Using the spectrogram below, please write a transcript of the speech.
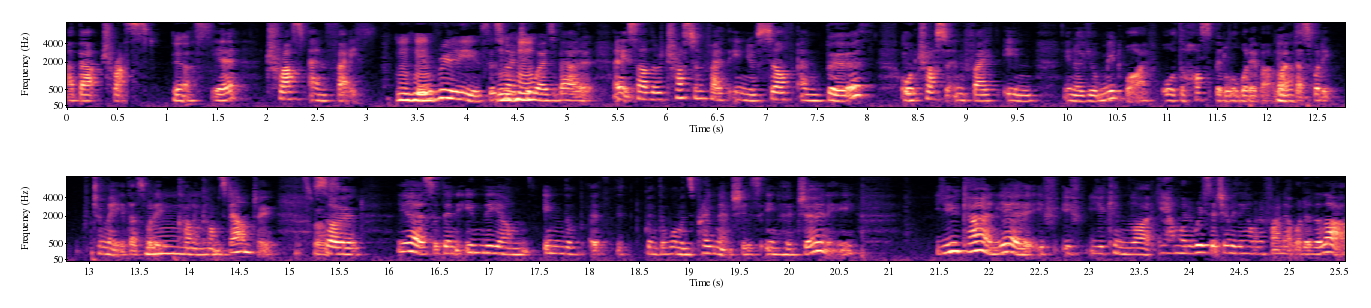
about trust. yes. Yeah, trust and faith. Mm-hmm. It really is. There's no two ways about it. And it's either a trust and faith in yourself and birth, or trust and faith in you know your midwife or the hospital or whatever. Like Yes. Mm. that's what it to me. That's what it kind of comes down to. well so said. yeah. So then in the um in the uh, when the woman's pregnant, she's in her journey. You can, yeah. If if you can, like, yeah, I'm going to research everything. I'm going to find out what da da da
